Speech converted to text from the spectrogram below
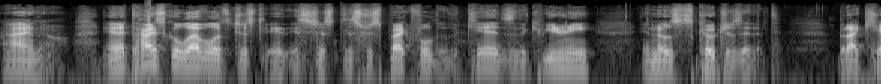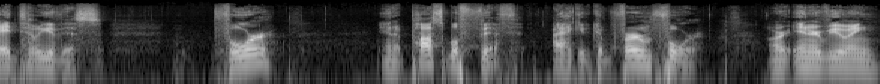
I know. And at the high school level, it's just it- it's just disrespectful to the kids and the community and those coaches in it. But I can tell you this: four and a possible fifth, I can confirm four, are interviewing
